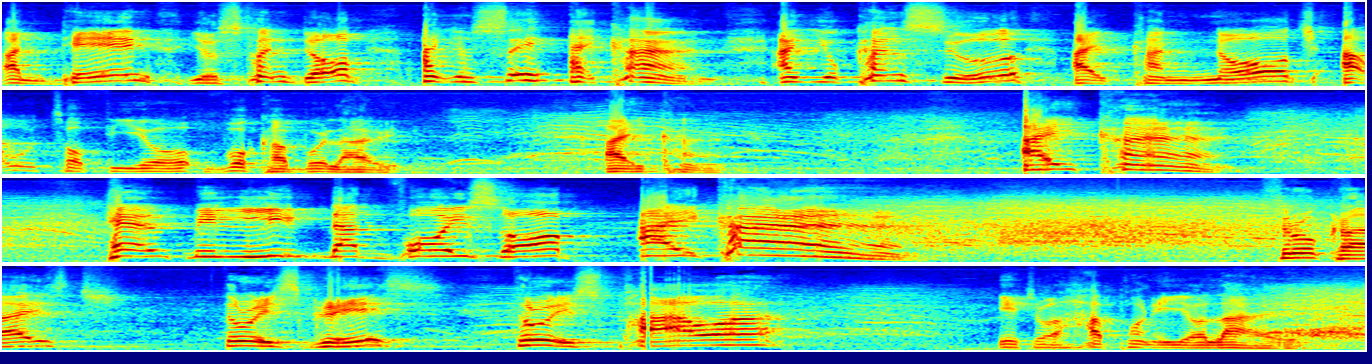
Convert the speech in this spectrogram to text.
And then you stand up and you say, I can. And you cancel, I cannot out of your vocabulary. I can. I can. Help me lift that voice up. I can. Through Christ, through his grace, through his power, it will happen in your life.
